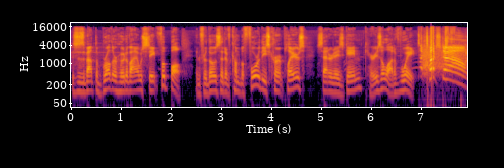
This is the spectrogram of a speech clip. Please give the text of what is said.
this is about the brotherhood of Iowa State football. And for those that have come before these current players, Saturday's game carries a lot of weight. A touchdown!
